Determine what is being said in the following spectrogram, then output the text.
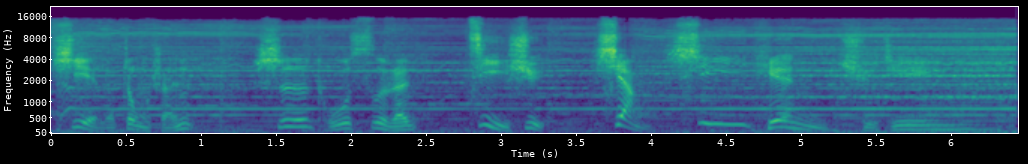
谢了众神，师徒四人继续向西天取经。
